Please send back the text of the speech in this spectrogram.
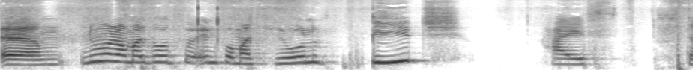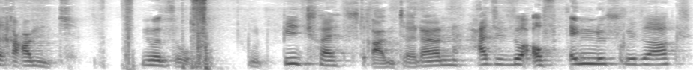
Ähm, nur noch mal so zur Information. Beach heißt Strand. Nur so. Gut, Beach heißt Strand. Und dann hat sie so auf Englisch gesagt.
